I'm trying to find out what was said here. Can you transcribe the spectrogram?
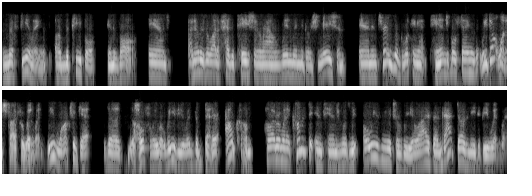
the feelings of the people involved. And I know there's a lot of hesitation around win win negotiation. And in terms of looking at tangible things, we don't want to strive for win win. We want to get the, hopefully, what we view as the better outcome. However, when it comes to intangibles, we always need to realize that that does need to be win win.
